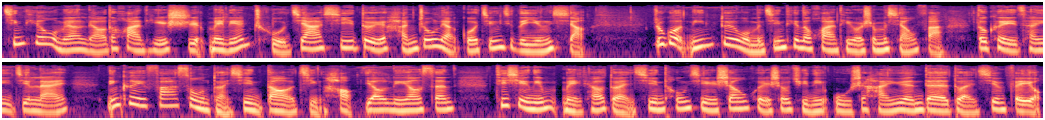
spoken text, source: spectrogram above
今天我们要聊的话题是美联储加息对韩中两国经济的影响。如果您对我们今天的话题有什么想法，都可以参与进来。您可以发送短信到井号幺零幺三，提醒您每条短信通信商会收取您五十韩元的短信费用。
